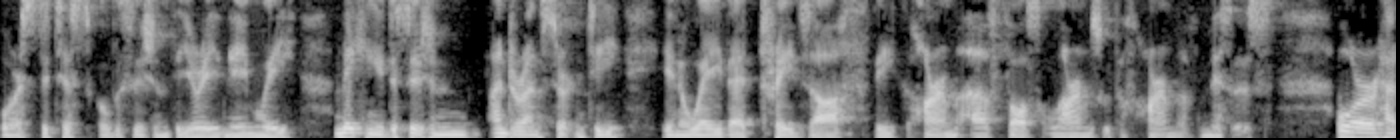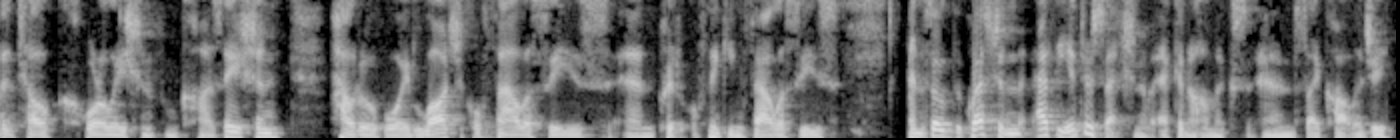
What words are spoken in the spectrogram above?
or statistical decision theory, namely making a decision under uncertainty in a way that trades off the harm of false alarms with the harm of misses. Or how to tell correlation from causation, how to avoid logical fallacies and critical thinking fallacies. And so the question at the intersection of economics and psychology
